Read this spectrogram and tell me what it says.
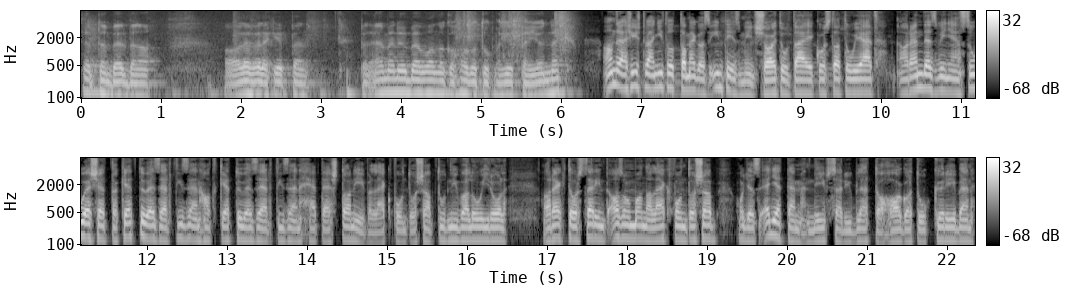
Szeptemberben a, a levelek éppen, éppen elmenőben vannak, a hallgatók meg éppen jönnek. András István nyitotta meg az intézmény sajtótájékoztatóját. A rendezvényen szó esett a 2016-2017-es tanév legfontosabb tudnivalóiról. A rektor szerint azonban a legfontosabb, hogy az egyetem népszerűbb lett a hallgatók körében.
